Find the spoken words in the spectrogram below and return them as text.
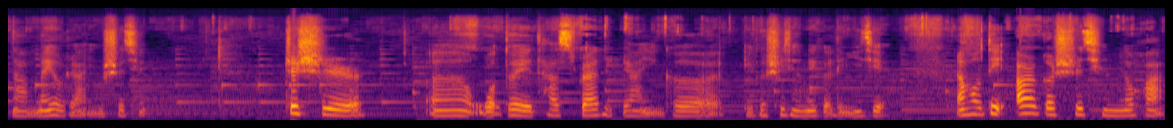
那没有这样一个事情。这是嗯我对 test strategy 这样一个一个事情的一个理解。然后第二个事情的话，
